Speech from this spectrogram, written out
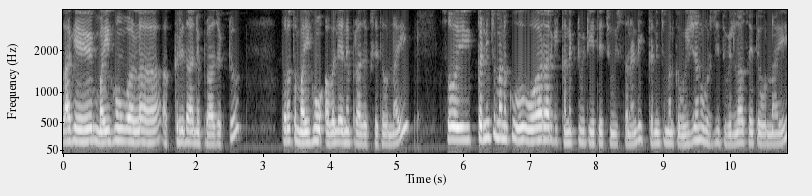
అలాగే మై హోమ్ వాళ్ళ అక్రిద అనే ప్రాజెక్టు తర్వాత మై హోమ్ అవలి అనే ప్రాజెక్ట్స్ అయితే ఉన్నాయి. సో ఇక్కడ నుంచి మనకు ఓఆర్ఆర్కి కనెక్టివిటీ అయితే చూపిస్తానండి. ఇక్కడ నుంచి మనకు విజన్ వర్జిత్ విల్లాస్ అయితే ఉన్నాయి.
